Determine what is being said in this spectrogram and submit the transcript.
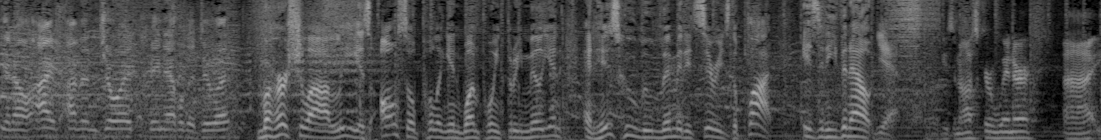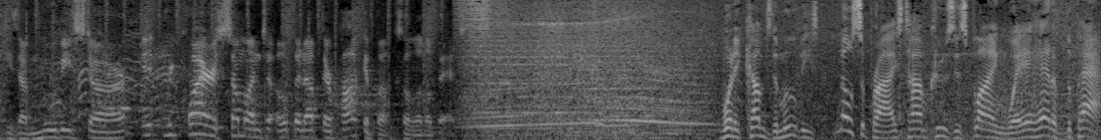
You know, I've, I've enjoyed being able to do it. Mahershala Ali is also pulling in 1.3 million, and his Hulu limited series, The Plot, isn't even out yet. He's an Oscar winner. Uh, he's a movie star. It requires someone to open up their pocketbooks a little bit. When it comes to movies, no surprise Tom Cruise is flying way ahead of the pack.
